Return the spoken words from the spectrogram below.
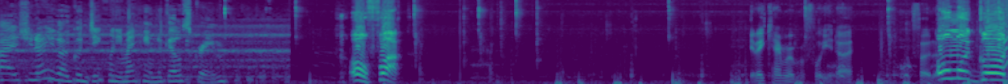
Guys, you know you got a good dick when you're making a girl scream. Oh fuck! Get a camera before you die. Photo. Oh my god!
